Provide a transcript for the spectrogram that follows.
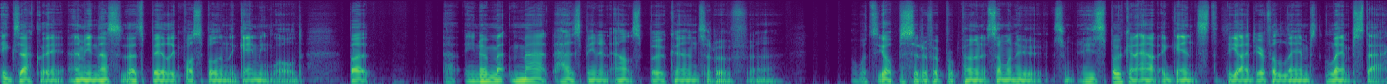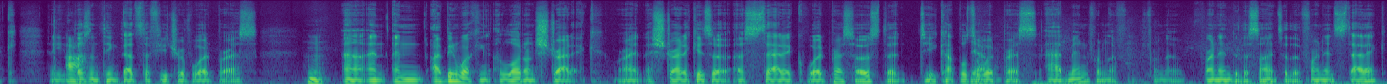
Exactly. I mean, that's that's barely possible in the gaming world. But uh, you know, Matt, Matt has been an outspoken sort of uh, what's the opposite of a proponent? Someone who some, he's spoken out against the idea of a lamp lamp stack, and he Ah. doesn't think that's the future of WordPress. Hmm. Uh, and and I've been working a lot on Strattic. Right, a Strattic is a, a static WordPress host that decouples Yeah. the WordPress admin from the from the front end of the site, so the front end static.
